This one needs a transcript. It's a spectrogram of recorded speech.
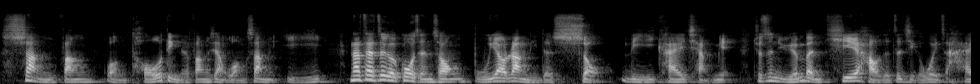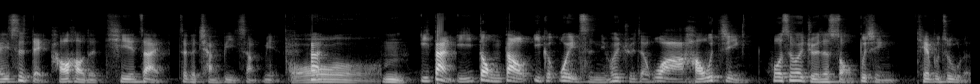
上方，往头顶的方向往上移。那在这个过程中，不要让你的手离开墙面，就是你原本贴好的这几个位置，还是得好好的贴在这个墙壁上面。哦，嗯，一旦移动到一个位置，你会觉得哇，好紧，或是会觉得手不行。贴不住了，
